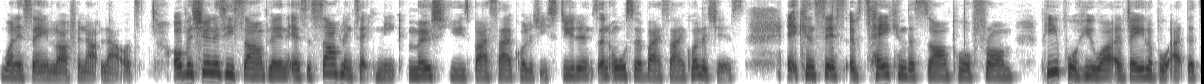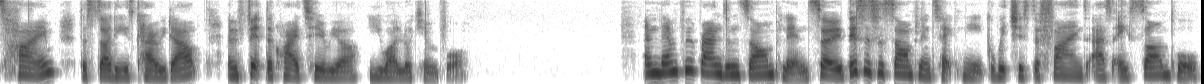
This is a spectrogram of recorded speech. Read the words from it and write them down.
One is saying, laughing out loud. Opportunity sampling is a sampling technique most used by psychology students and also by psychologists. It consists of taking the sample from people who are available at the time the study is carried out and fit the criteria you are looking for. And then for random sampling. So this is a sampling technique which is defined as a sample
